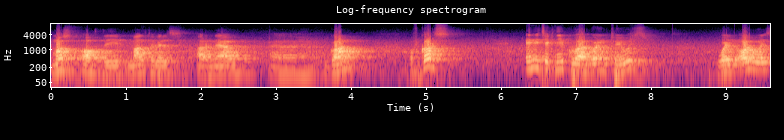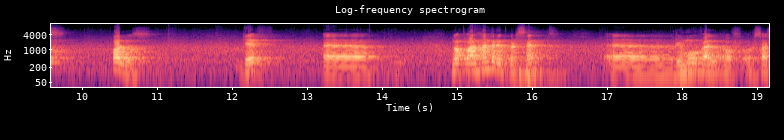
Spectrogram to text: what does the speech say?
most of the multiples are now uh, gone. Of course, any technique we are going to use will always, always give uh, not 100% uh, removal of or such.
